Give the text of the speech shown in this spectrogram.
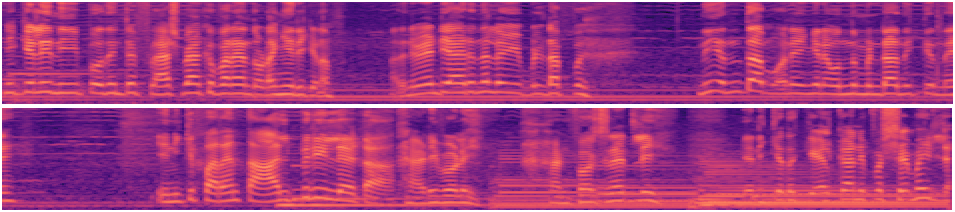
ടെക്നിക്കലി നീ ഇപ്പോൾ ഇതിന്റെ ഫ്ലാഷ് ബാക്ക് പറയാൻ തുടങ്ങിയിരിക്കണം. അതിനുവേണ്ടിയായിരുന്നല്ലോ ഈ ബിൽഡപ്പ് നീ എന്താ മോനെ ഇങ്ങനെ ഒന്നും മിണ്ടാ നിൽക്കുന്നേ എനിക്ക് പറയാൻ താല്പര്യമില്ല ഏട്ടാ. അടിപൊളി. അൺഫോർച്ചുനേറ്റ്ലി എനിക്കത് കേൾക്കാൻ ഇപ്പൊ ക്ഷമയില്ല.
